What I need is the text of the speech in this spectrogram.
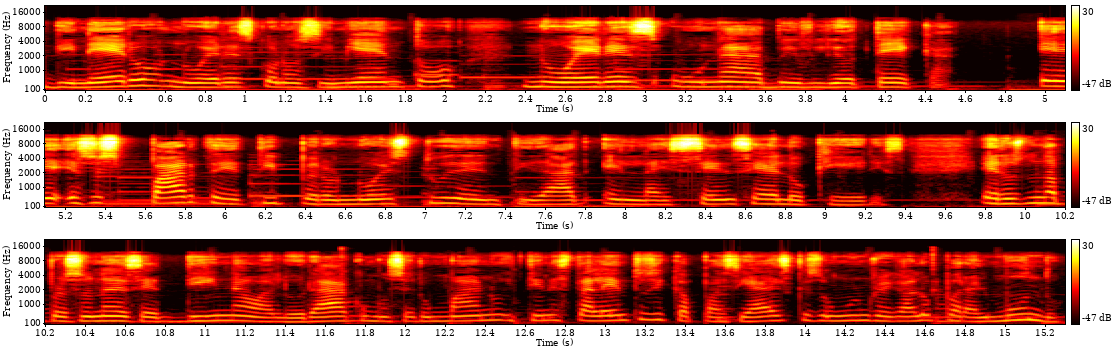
dinero, no eres conocimiento, no eres una biblioteca. E, eso es parte de ti, pero no es tu identidad en la esencia de lo que eres. Eres una persona de ser digna, valorada como ser humano y tienes talentos y capacidades que son un regalo para el mundo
